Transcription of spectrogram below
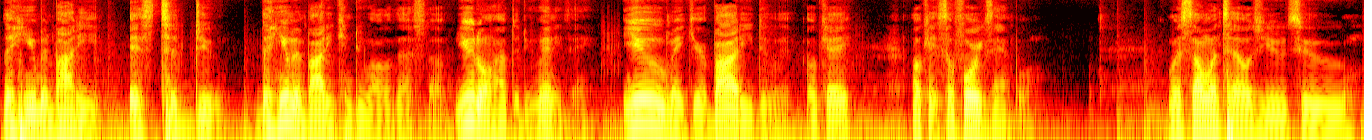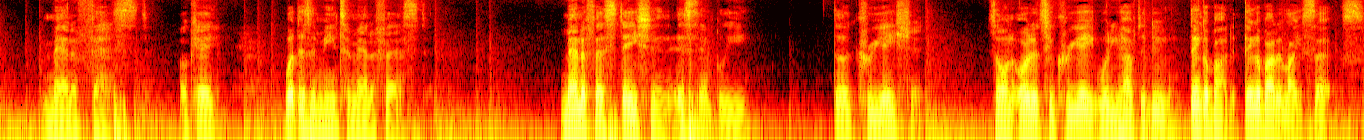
the human body is to do. The human body can do all of that stuff. You don't have to do anything. You make your body do it, okay? Okay, so for example, when someone tells you to manifest, okay? What does it mean to manifest? Manifestation is simply the creation. So, in order to create, what do you have to do? Think about it. Think about it like sex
